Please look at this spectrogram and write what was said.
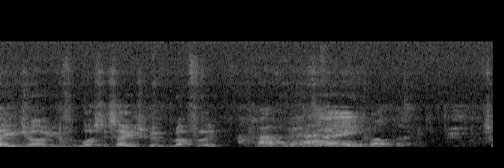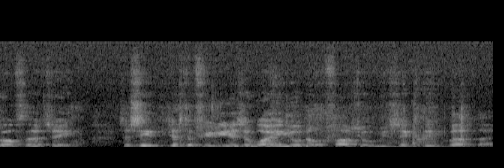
age are you? What's this age group roughly? 12, 12, 13. So see, just a few years away, you're not far short of your 16th birthday.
